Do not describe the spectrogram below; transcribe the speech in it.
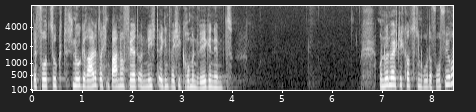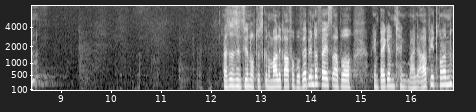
bevorzugt schnurgerade durch den Bahnhof fährt und nicht irgendwelche krummen Wege nimmt. Und nun möchte ich kurz den Router vorführen. Also das ist jetzt hier noch das normale Grafhopper Web Interface, aber im Backend hängt meine API dran.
